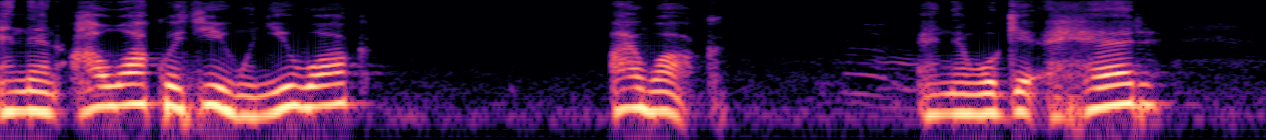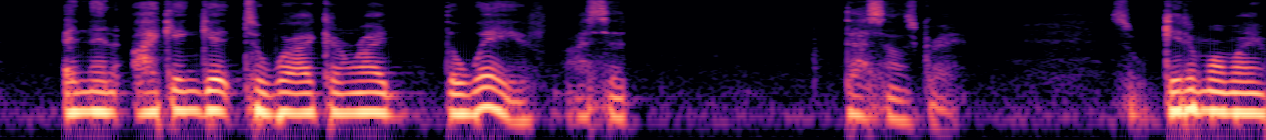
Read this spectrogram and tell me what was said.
And then I'll walk with you. When you walk, I walk. And then we'll get ahead. And then I can get to where I can ride the wave. I said, that sounds great. So get him on my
